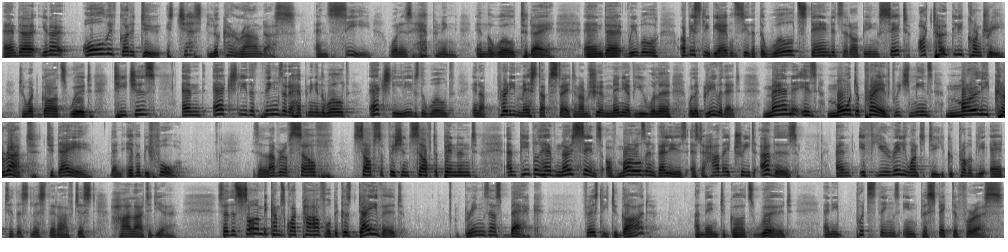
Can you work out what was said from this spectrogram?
And, uh, you know, all we've got to do is just look around us and see what is happening in the world today. And uh, we will obviously be able to see that the world standards that are being set are totally contrary to what God's word teaches. And actually, the things that are happening in the world actually leaves the world in a pretty messed up state. And I'm sure many of you will, uh, will agree with that. Man is more depraved, which means morally corrupt today than ever before. He's a lover of self, self sufficient, self dependent, and people have no sense of morals and values as to how they treat others. And if you really wanted to, you could probably add to this list that I've just highlighted here. So the psalm becomes quite powerful because David brings us back, firstly, to God and then to God's word, and he puts things in perspective for us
